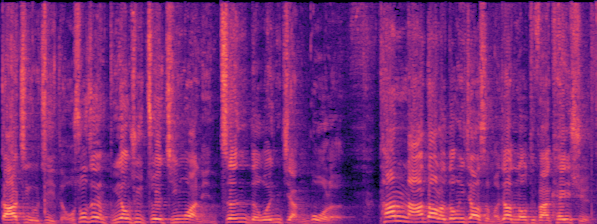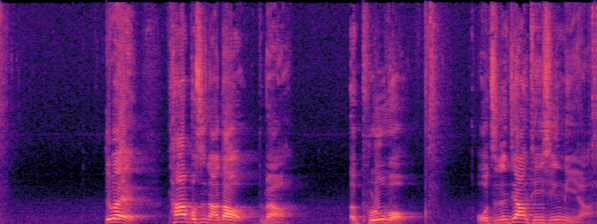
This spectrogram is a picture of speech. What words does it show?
大家记不记得？我说真的不用去追金万林，真的我已经讲过了。他拿到的东西叫什么？叫 notification，对不对？他不是拿到怎么样 approval？我只能这样提醒你啊。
